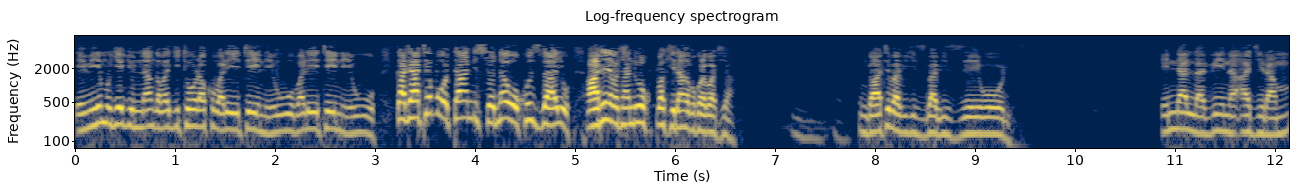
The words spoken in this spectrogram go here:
emirimu gye gyonna nga bagitoolako baleeta eneewuwo baleeta eneewuwo kati ate bw'otandise nawe okuzzaayo ate ne batandika okupakira nga bakola batya ng'ate babizzeewo oli inna alladhina ajiramu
